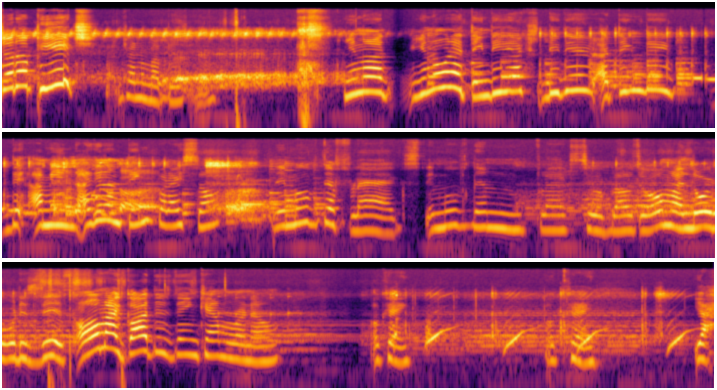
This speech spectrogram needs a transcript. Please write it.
Shut up, Peach. I'm trying to my business. You know, you know what I think they actually did? I think they, they, I mean, I didn't think, but I saw they moved the flags. They moved them flags to a Bowser. Oh my lord, what is this? Oh my god, this dang camera now. Okay. Okay. Yeah.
